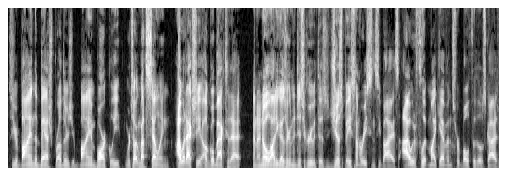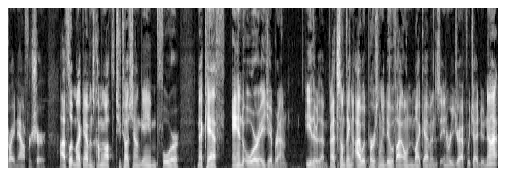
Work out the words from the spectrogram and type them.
So you're buying the Bash brothers, you're buying Barkley. We're talking about selling. I would actually, I'll go back to that. And I know a lot of you guys are going to disagree with this just based on recency bias. I would flip Mike Evans for both of those guys right now for sure. I flip Mike Evans coming off the two touchdown game for Metcalf and or AJ Brown. Either of them. That's something I would personally do if I owned Mike Evans in a redraft, which I do not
